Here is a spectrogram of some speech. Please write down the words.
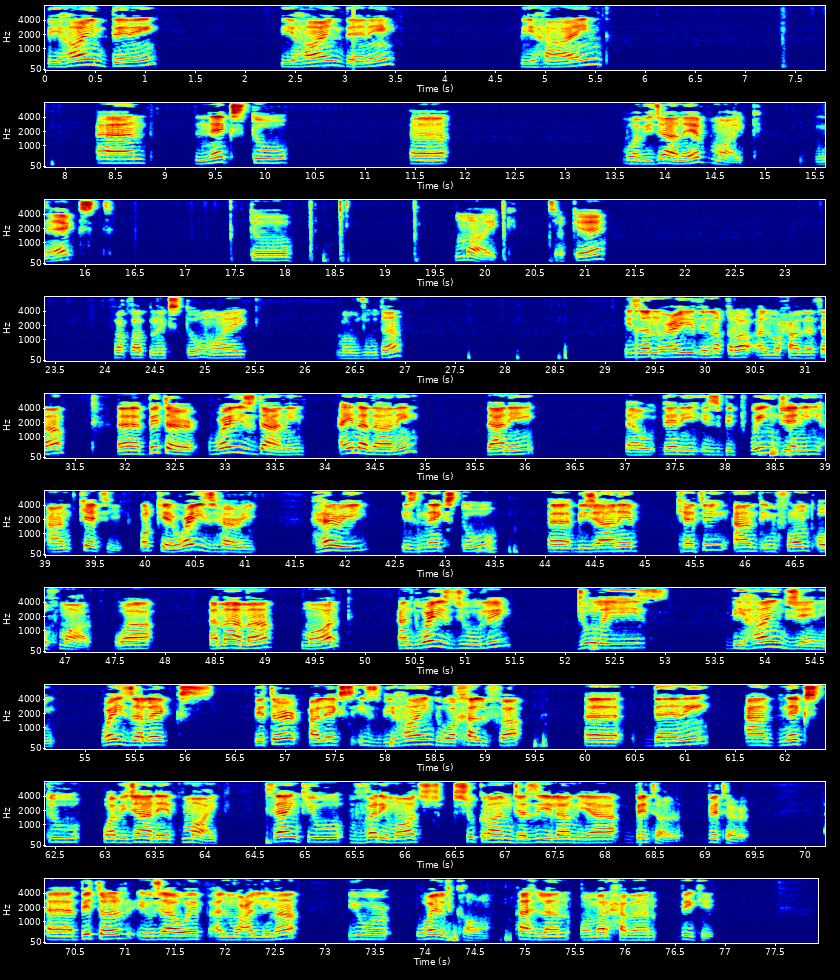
behind Danny behind Danny behind and next to uh, وبجانب مايك next to مايك It's okay فقط next to مايك موجودة إذا نعيد لنقرأ المحادثة uh, Peter where is Danny أين داني داني أو Danny is between Jenny and Katie okay where is Harry Harry is next to uh, بجانب Katie and in front of Mark وأمام Mark and where is Julie Julie is behind Jenny is Alex Peter Alex is behind وخلف uh, Danny and next to وبجانب Mike thank you very much شكرا جزيلا يا بيتر بيتر uh, بيتر يجاوب المعلمة you're welcome أهلا ومرحبا بك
